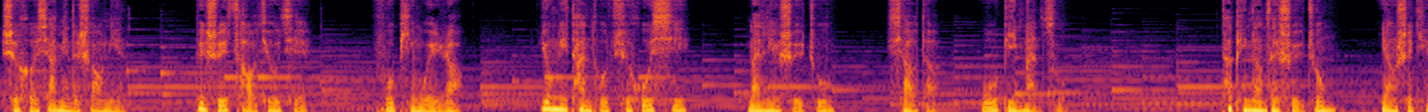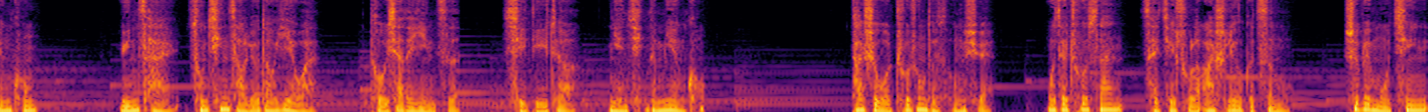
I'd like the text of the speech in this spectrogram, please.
是河下面的少年，被水草纠结，浮萍围绕，用力探头去呼吸，满脸水珠，笑得无比满足。他平躺在水中，仰视天空，云彩从清早流到夜晚，投下的影子，洗涤着年轻的面孔。他是我初中的同学，我在初三才接触了二十六个字母。是被母亲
